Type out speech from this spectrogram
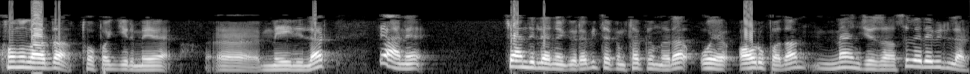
konularda topa girmeye e, meyliler. Yani kendilerine göre bir takım takımlara o Avrupa'dan men cezası verebilirler.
